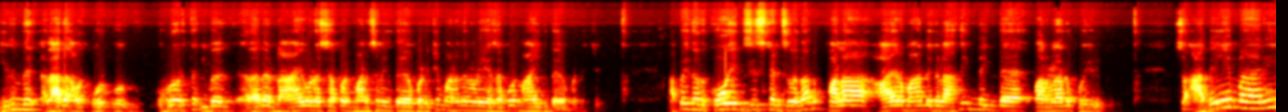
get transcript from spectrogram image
இருந்து அதாவது ஒ- ஒவ்வொருத்தர் இவ அதாவது நாயோட சப்போர்ட் மனுஷனுக்கு தேவைப்பட்டுச்சு மனிதனுடைய சப்போர்ட் நாய்க்கு தேவைப்பட்டுச்சு. அப்ப இந்த கோ எக்ஸிஸ்டன்ஸ்ல தான் பல ஆயிரம் ஆண்டுகளாக இந்த இந்த வரலாறு போயிருக்கு. ஸோ அதே மாதிரி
